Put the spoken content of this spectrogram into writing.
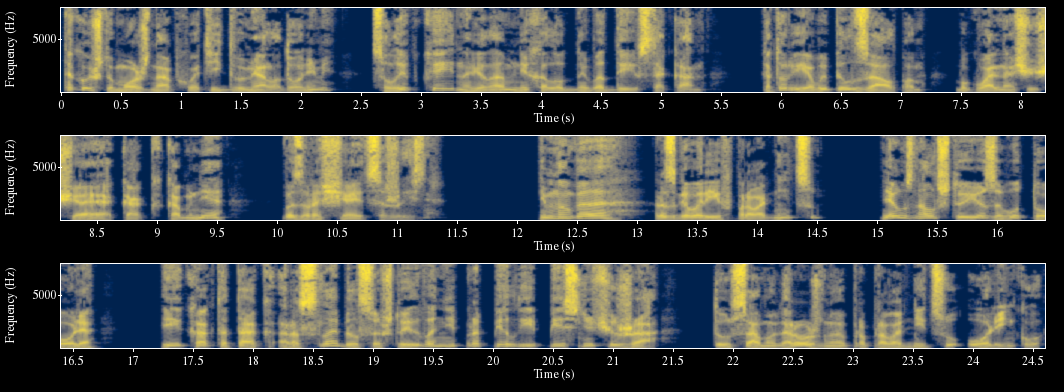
такой, что можно обхватить двумя ладонями, с улыбкой налила мне холодной воды в стакан, который я выпил залпом, буквально ощущая, как ко мне возвращается жизнь. Немного разговорив проводницу, я узнал, что ее зовут Оля, и как-то так расслабился, что едва не пропел ей песню «Чужа», ту самую дорожную про проводницу Оленьку,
